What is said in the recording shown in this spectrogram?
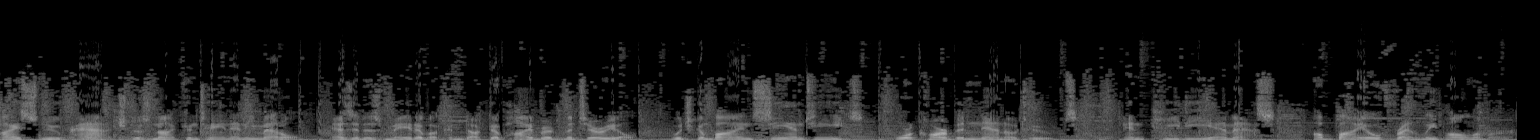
KAIST's new patch does not contain any metal, as it is made of a conductive hybrid material which combines CNTs, or carbon nanotubes, and PDMS, a bio-friendly polymer.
